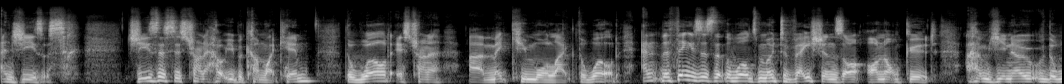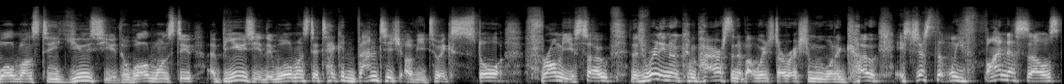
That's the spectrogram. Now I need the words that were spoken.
and Jesus. Jesus is trying to help you become like him. The world is trying to uh, make you more like the world. And the thing is, is that the world's motivations are, are not good. Um, you know, the world wants to use you. The world wants to abuse you. The world wants to take advantage of you, to extort from you. So there's really no comparison about which direction we want to go. It's just that we find ourselves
